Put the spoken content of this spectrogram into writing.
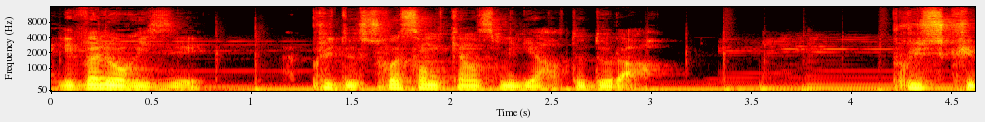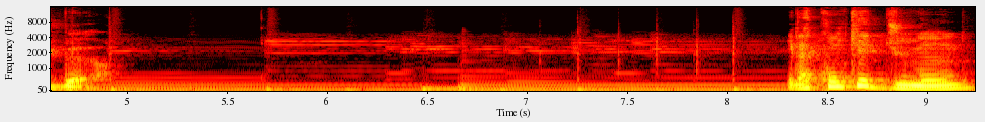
elle est valorisée à plus de 75 milliards de dollars. Plus qu'Uber. Et la conquête du monde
